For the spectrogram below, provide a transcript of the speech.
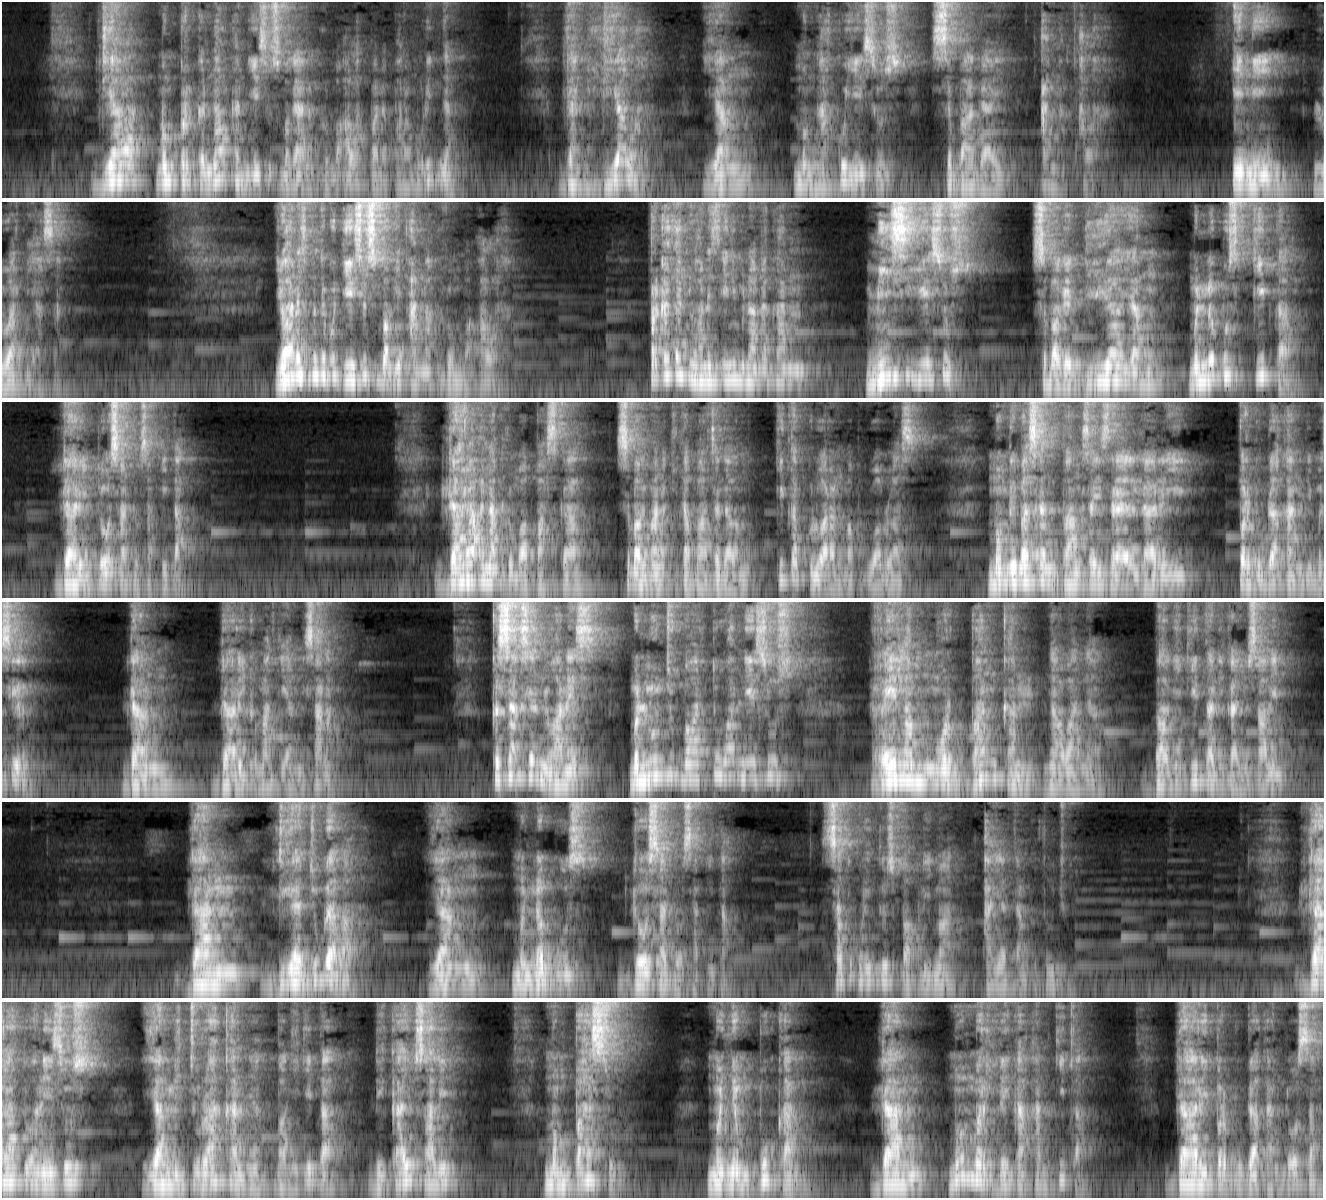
Dia memperkenalkan Yesus sebagai anak domba Allah kepada para muridnya. Dan dialah yang mengaku Yesus sebagai anak Allah. Ini luar biasa. Yohanes menyebut Yesus sebagai anak domba Allah. Perkataan Yohanes ini menandakan misi Yesus sebagai Dia yang menebus kita dari dosa-dosa kita. Darah anak domba Paskah sebagaimana kita baca dalam kitab Keluaran bab 12 membebaskan bangsa Israel dari perbudakan di Mesir dan dari kematian di sana. Kesaksian Yohanes menunjuk bahwa Tuhan Yesus rela mengorbankan nyawanya bagi kita di kayu salib. Dan dia jugalah yang menebus dosa-dosa kita. 1 Korintus bab 5 ayat yang ketujuh. Darah Tuhan Yesus yang dicurahkannya bagi kita di kayu salib membasuh, menyembuhkan, dan memerdekakan kita dari perbudakan dosa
